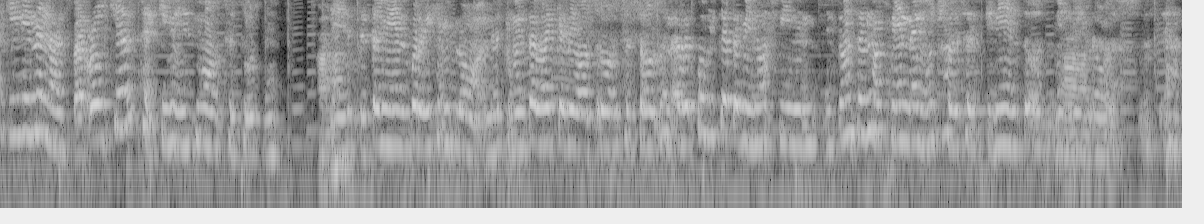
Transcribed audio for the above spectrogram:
aquí vienen las parroquias, aquí mismo se surten. Ajá. Este también, por ejemplo, les comentaba que de otros estados de la República también nos piden, entonces nos piden de muchas veces 500, 1000 Ah, libros, o sea,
